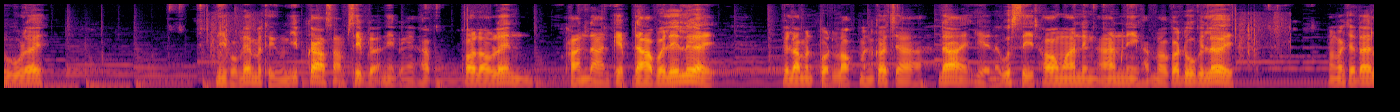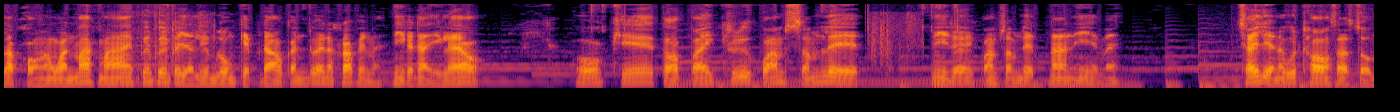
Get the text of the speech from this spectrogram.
ดูเลย นี่ผมเล่นมาถึง 29 30 แล้วนี่เป็นไงครับ พอเราเล่นผ่านด่านเก็บดาวไปเรื่อยๆ เวลามันปลดล็อกมันก็จะได้เหรียญอาวุธสีทองมา 1 อันนี่ครับ เราก็ดูไปเลย มันก็จะได้รับของรางวัลมากมาย เพื่อนๆก็อย่าลืมลงเก็บดาวกันด้วยนะครับ เห็นไหมนี่ก็ได้อีกแล้ว โอเค ต่อไปคือความสำเร็จ นี่เลยความสำเร็จหน้านี้เห็นไหมใช้เหรียญอาวุธทองสะสม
